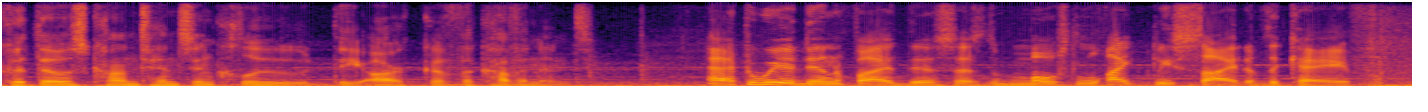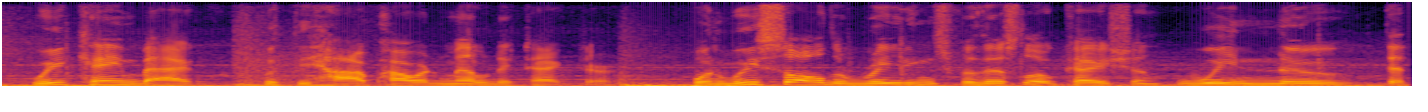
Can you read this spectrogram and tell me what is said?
Could those contents include the Ark of the Covenant? After we identified this as the most likely site of the cave, we came back with the high-powered metal detector when we saw the readings for this location, we knew that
